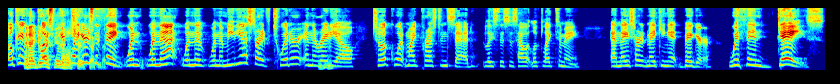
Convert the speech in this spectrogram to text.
Okay, and but, I don't spend the whole but here's the thing: when when that when the when the media started, Twitter and the mm-hmm. radio mm-hmm. took what Mike Preston said. At least this is how it looked like to me and they started making it bigger. Within days,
